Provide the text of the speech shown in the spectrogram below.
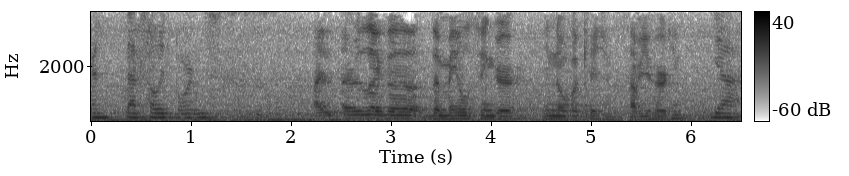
and that's how it burns. I, I really like the the male singer in No Vacation. Have you heard him? Yeah,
